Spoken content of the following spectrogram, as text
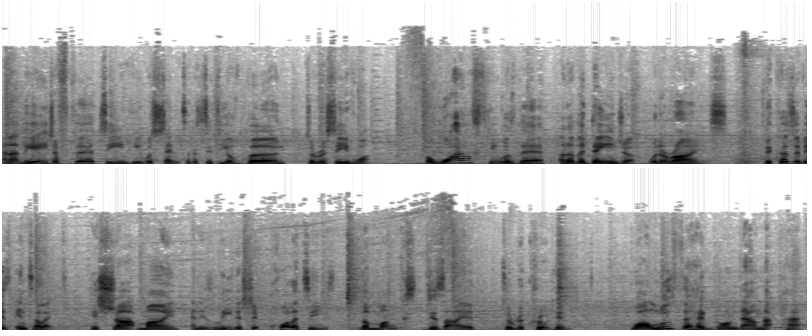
and at the age of 13, he was sent to the city of Bern to receive one. But whilst he was there, another danger would arise. Because of his intellect, his sharp mind, and his leadership qualities, the monks desired to recruit him. While Luther had gone down that path,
